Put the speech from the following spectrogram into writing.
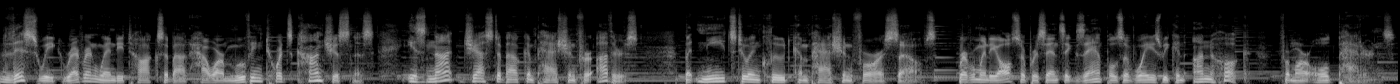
This week, Reverend Wendy talks about how our moving towards consciousness is not just about compassion for others, but needs to include compassion for ourselves. Reverend Wendy also presents examples of ways we can unhook from our old patterns.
